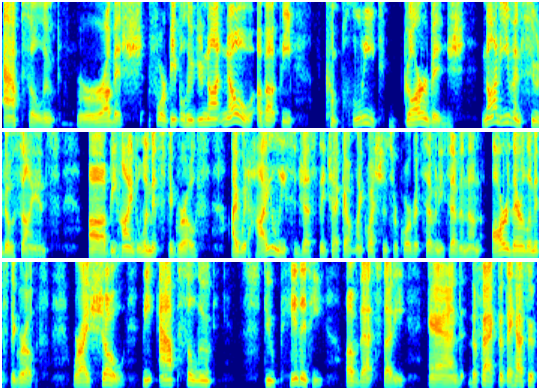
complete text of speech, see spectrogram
absolute rubbish for people who do not know about the complete garbage, not even pseudoscience, uh, behind limits to growth. I would highly suggest they check out my questions for Corbett 77 on Are There Limits to Growth, where I show the absolute stupidity of that study and the fact that they had to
